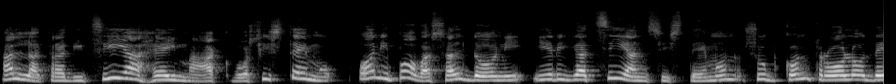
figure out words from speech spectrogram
Alla tradizia heima aquo sistemo oni povas aldoni irrigazian sistemon sub controlo de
